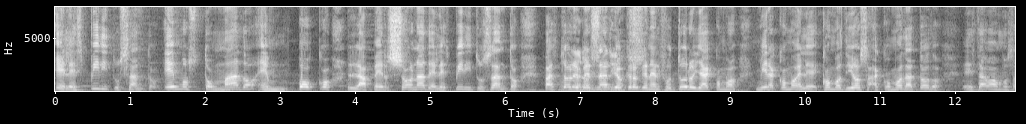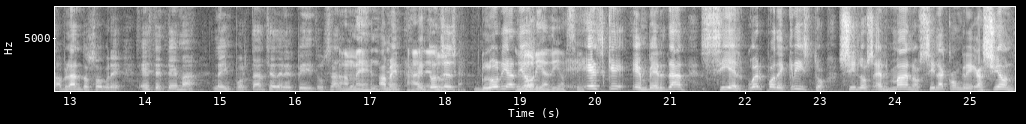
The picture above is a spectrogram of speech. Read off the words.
el Espíritu Santo. Hemos tomado en poco la persona del Espíritu Santo. Pastor Bernal, yo creo que en el futuro ya como, mira cómo, el, cómo Dios acomoda todo. Estábamos hablando sobre este tema la importancia del Espíritu Santo. Amén. Amén. Entonces, gloria a Dios. Gloria a Dios. Es que en verdad, si el cuerpo de Cristo, si los hermanos, si la congregación,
